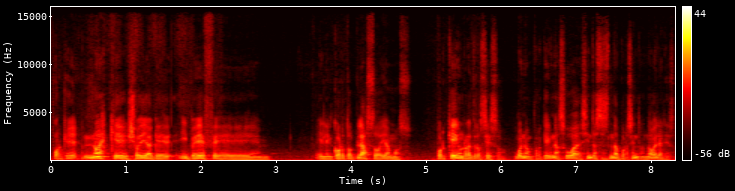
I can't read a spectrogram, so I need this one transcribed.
Porque no es que yo diga que IPF eh, en el corto plazo, digamos, ¿por qué un retroceso? Bueno, porque hay una suba de 160% en dólares.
